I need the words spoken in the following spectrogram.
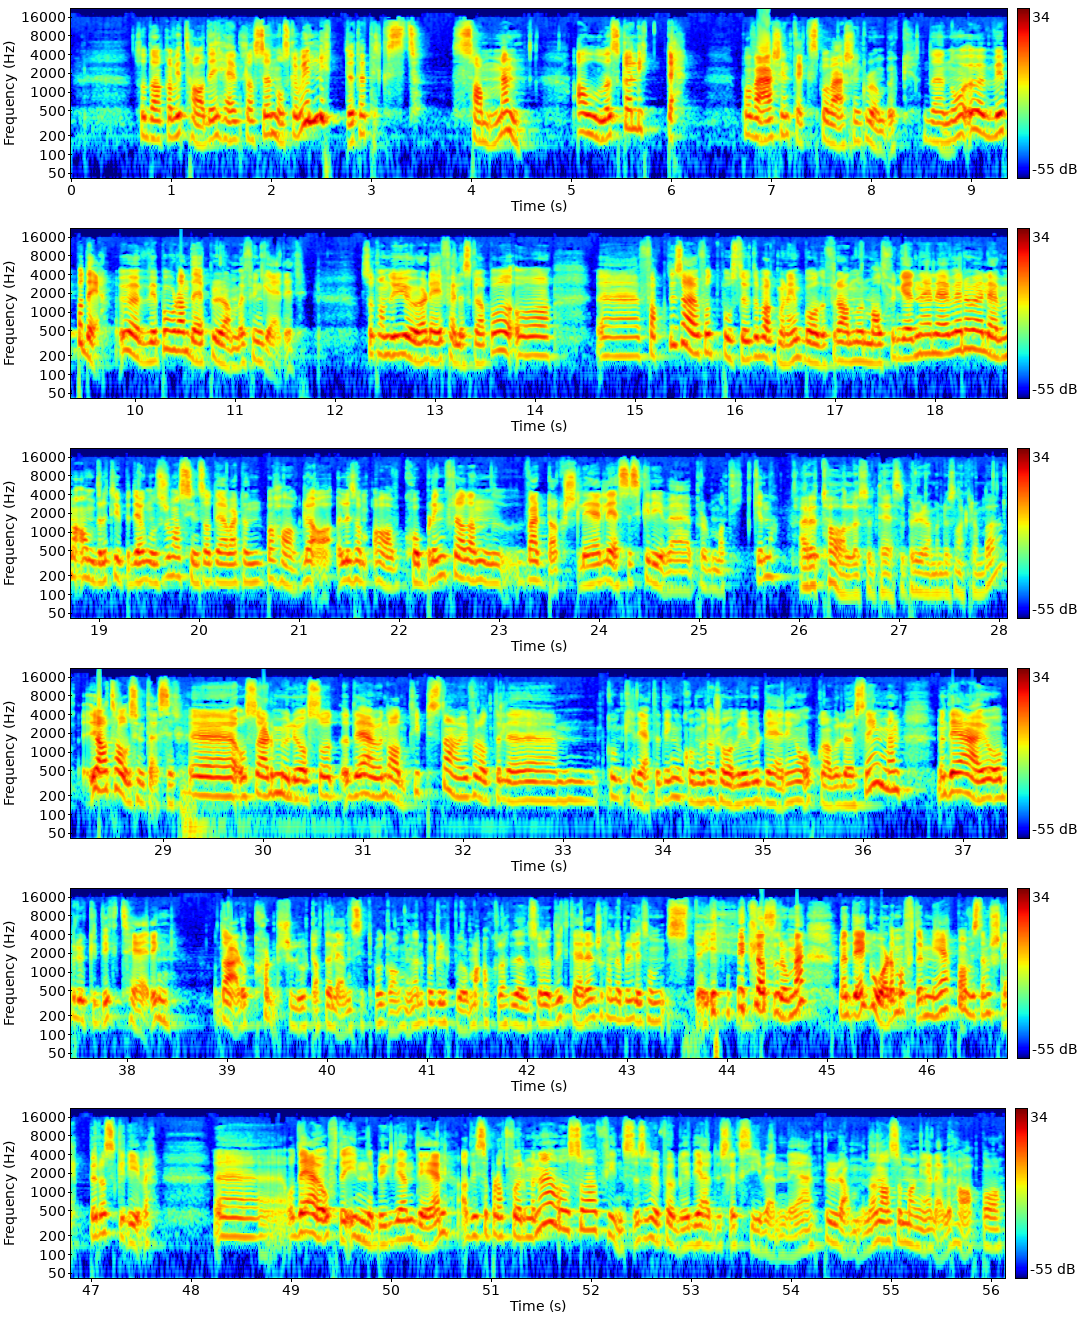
Så da kan vi ta det i hel klasse. Nå skal vi lytte til tekst. Sammen. Alle skal lytte på hver sin tekst på hver sin Chromebook. nå øver vi på det. Øver vi på hvordan det programmet fungerer. Så kan du gjøre det i fellesskapet. og faktisk har jeg fått positive tilbakemeldinger både fra normalfungerende elever og elever med andre typer diagnoser som har syntes at det har vært en behagelig liksom, avkobling fra den hverdagslige lese-skrive-problematikken. Er det talesynteseprogrammet du snakker om da? Ja, talesynteser. Eh, og så er det mulig også Det er jo en annen tips da, i forhold til eh, konkrete ting. Kommer vi kanskje over i vurdering og oppgaveløsning, men, men det er jo å bruke diktering. Og Da er det jo kanskje lurt at eleven sitter på gangen eller på grupperommet akkurat det du skal diktere, ellers kan det bli litt sånn støy i klasserommet. Men det går de ofte med på hvis de slipper å skrive. Uh, og det er jo ofte innebygd i en del av disse plattformene. Og så finnes det selvfølgelig de her dysleksivennlige programmene da, som mange elever har på,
